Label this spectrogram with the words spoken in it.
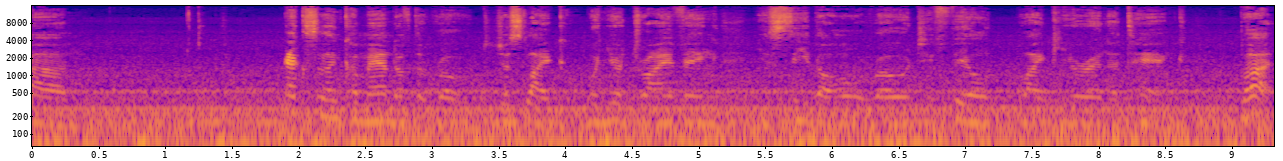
um, excellent command of the road. Just like when you're driving, you see the whole road, you feel like you're in a tank. But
